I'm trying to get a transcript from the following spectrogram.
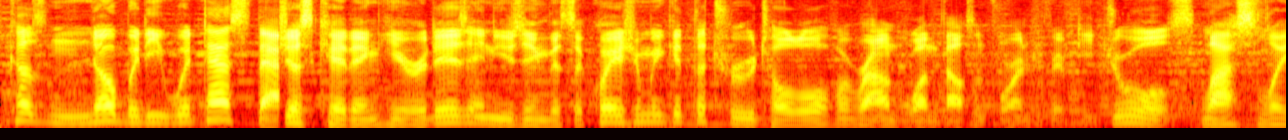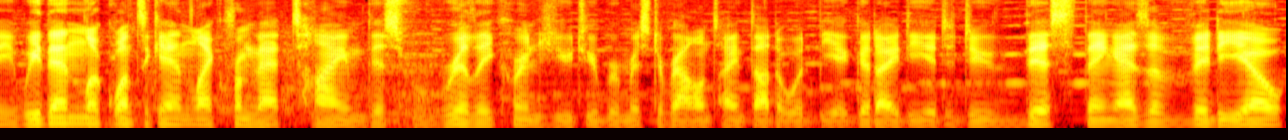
because nobody would test that. Just kidding, here it is, and using this equation we get the true total of around 1450 joules. Lastly, we then look once again like from that time this really cringe YouTuber Mr. Valentine thought it would be a good idea to do this thing as a video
